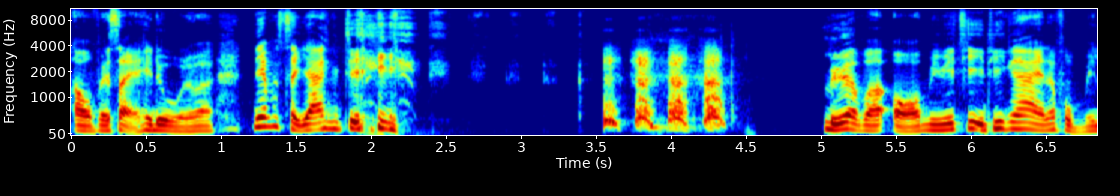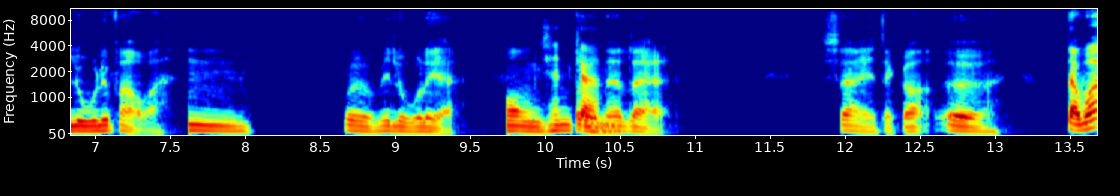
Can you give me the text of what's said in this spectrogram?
เอาไปใส่ให้ดูเลยว่า เนี่ยมันใส่ยากจริง หรือแบบว่าอ๋อมีวิธีที่ง่ายแล้วผมไม่รู้หรือเปล่าวะอืมเออไม่รู้เลยอะงงเช่นเดียวกันนั่นแหละ ใช่แต่ก็ เออ แต่ว่า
